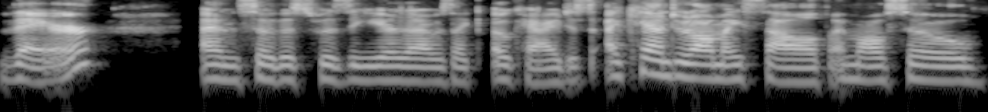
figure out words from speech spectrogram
there and so this was a year that I was like, okay, I just I can't do it all myself. I'm also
